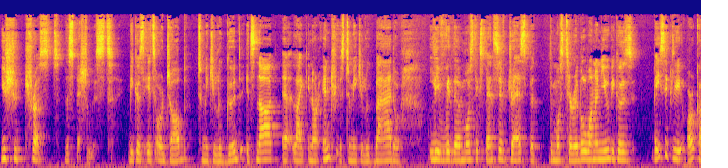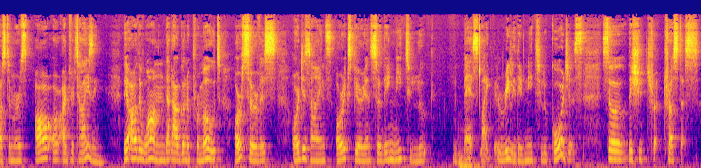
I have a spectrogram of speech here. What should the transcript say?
you should trust the specialist because it's our job to make you look good. It's not uh, like in our interest to make you look bad or live with the most expensive dress but the most terrible one on you because basically our customers are our advertising. They are the one that are going to promote our service, our designs, our experience so they need to look the best like really they need to look gorgeous. So they should tr- trust us,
